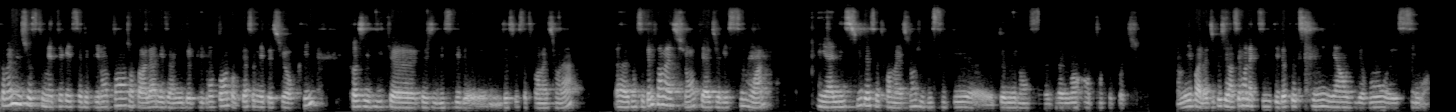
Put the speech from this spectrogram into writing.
quand même une chose qui m'intéressait depuis longtemps. J'en parlais à mes amis depuis longtemps, donc personne n'était surpris quand j'ai dit que, j'ai décidé de, de, suivre cette formation-là. Euh, donc, c'était une formation qui a duré six mois. Et à l'issue de cette formation, j'ai décidé euh, de me lancer vraiment en tant que coach. Mais voilà, du coup, j'ai lancé mon activité de coaching il y a environ six mois.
